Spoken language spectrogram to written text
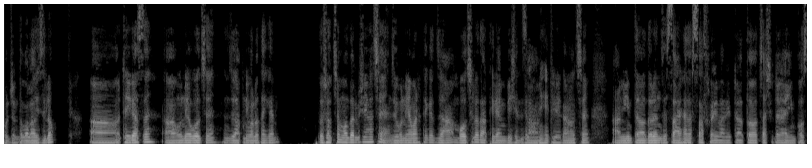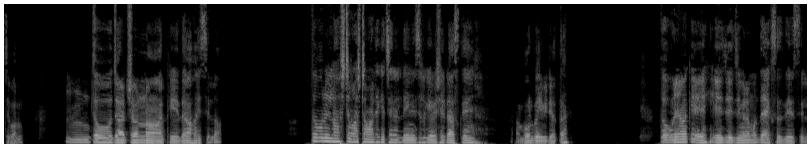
পর্যন্ত বলা হয়েছিল। ঠিক আছে। উনিও বলছে যে আপনি ভালো থাকেন। তো সবচেয়ে মজার বিষয় হচ্ছে যে উনি আমার থেকে যা বলছিল তার থেকে আমি বেশি দিয়েছিলাম। আমি হ্যাপি কারণ হচ্ছে আমি তো ধরেন যে চার হাজার সাবস্ক্রাইবার এটা তো চারশো টাকা ইম্পসিবল তো যার জন্য আর কি দেওয়া হয়েছিল। তো উনি লাস্টে মাসটা আমার থেকে চ্যানেল দিয়ে নিয়েছিল কেউ সেটা আজকে বলব এই ভিডিওতে। তো উনি আমাকে এই যে জিমেলের মধ্যে অ্যাক্সেস দিয়েছিল।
